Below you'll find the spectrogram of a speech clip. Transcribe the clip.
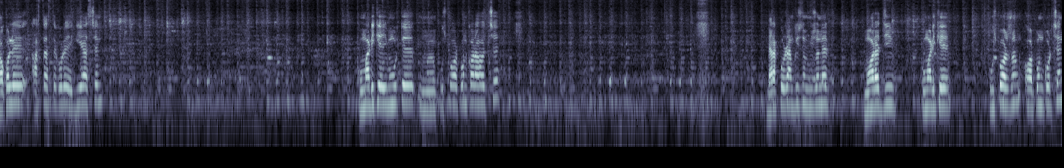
সকলে আস্তে আস্তে করে এগিয়ে আসছেন। কুমারীকে এই মুহূর্তে পুষ্প অর্পণ করা হচ্ছে। ব্যারাকপুর রামকৃষ্ণ মিশনের মহারাজজি কুমারীকে পুষ্প অর্পণ করছেন।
